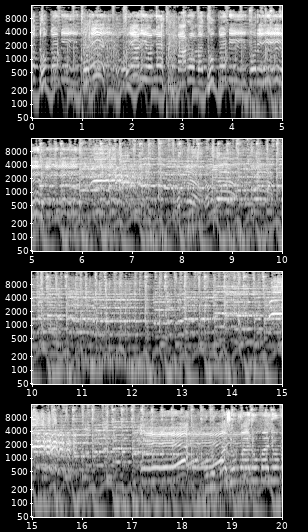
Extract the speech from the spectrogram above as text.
મારો બંદૂકની ગોરી વેરીઓને મારો બંદૂકની ગોરી. રૂમ ઝુમ રૂમ ઝુમ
